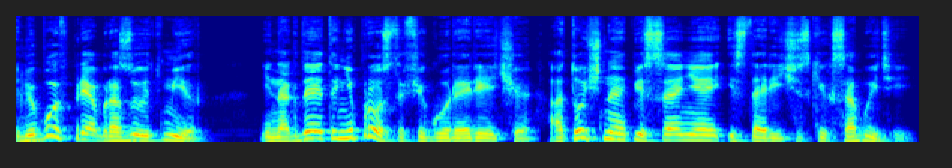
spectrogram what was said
любовь преобразует мир. Иногда это не просто фигура речи, а точное описание исторических событий.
